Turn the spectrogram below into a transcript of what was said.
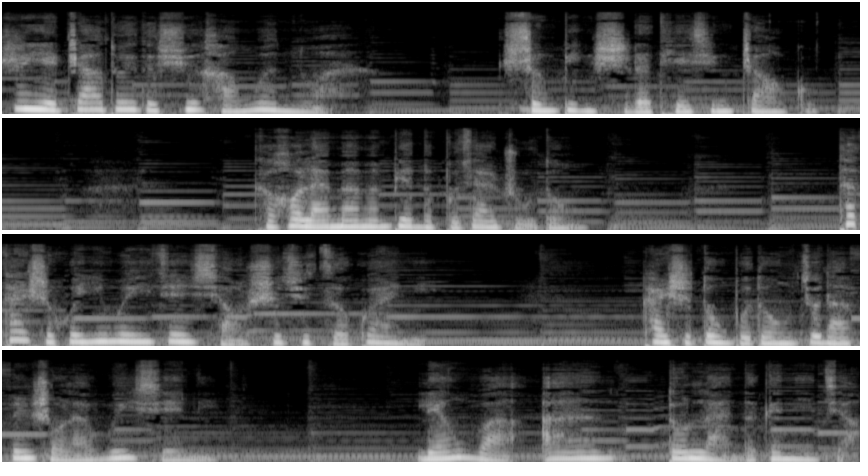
日夜扎堆的嘘寒问暖，生病时的贴心照顾。可后来慢慢变得不再主动，他开始会因为一件小事去责怪你，开始动不动就拿分手来威胁你，连晚安都懒得跟你讲。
